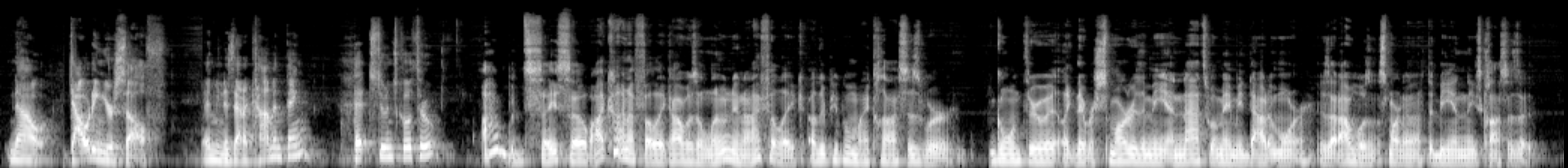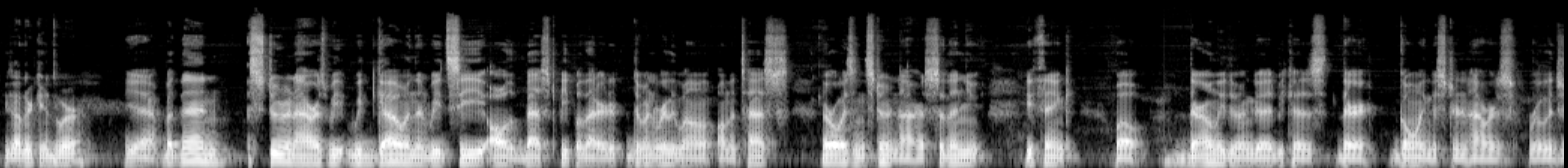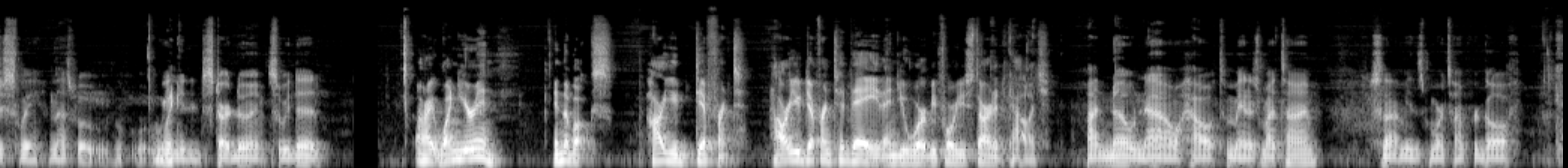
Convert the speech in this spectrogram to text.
Now, doubting yourself, I mean, is that a common thing that students go through? I would say so. I kind of felt like I was alone, and I felt like other people in my classes were going through it. Like they were smarter than me, and that's what made me doubt it more. Is that I wasn't smart enough to be in these classes that these other kids were. Yeah, but then student hours, we, we'd go and then we'd see all the best people that are doing really well on the tests. They're always in student hours. So then you, you think, well, they're only doing good because they're going to student hours religiously. And that's what we Like- needed to start doing. So we did. All right, one year in, in the books. How are you different? How are you different today than you were before you started college? I know now how to manage my time. So that means more time for golf.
